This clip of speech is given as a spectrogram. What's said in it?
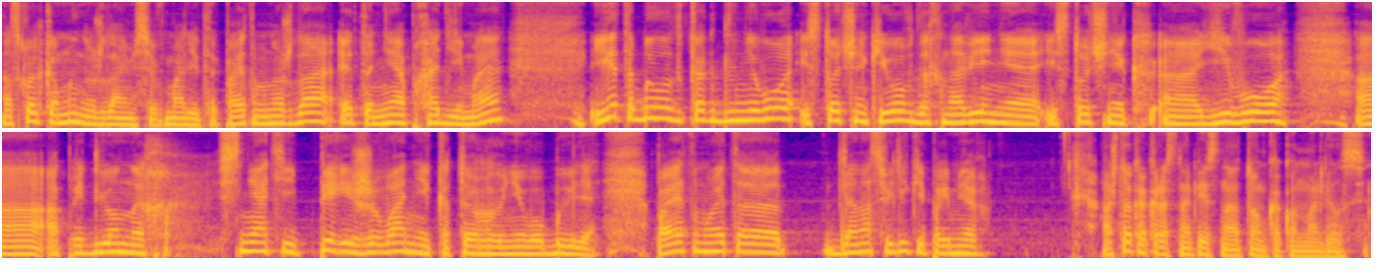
насколько мы нуждаемся в молитве. Поэтому нужда – это необходимое. И это было как для него источник его вдохновения, источник э, его э, определенных снятий переживаний, которые у него были. Поэтому это для нас великий пример А что как раз написано о том, как он молился?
